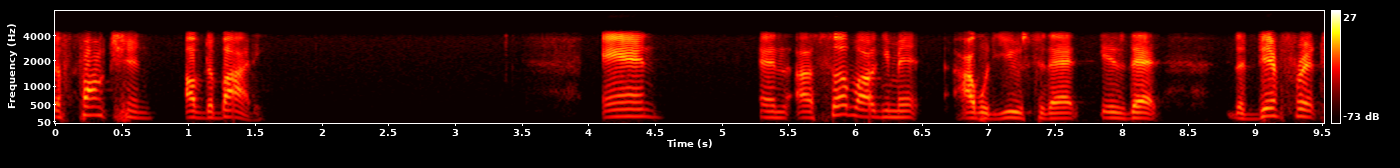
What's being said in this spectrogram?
the function of the body and and a sub argument I would use to that is that the difference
